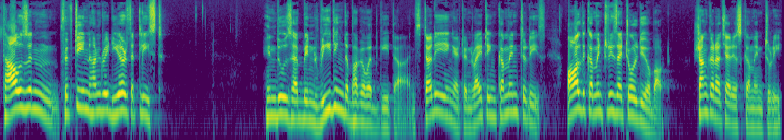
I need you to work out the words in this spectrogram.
thousand, fifteen hundred years at least, Hindus have been reading the Bhagavad Gita and studying it and writing commentaries. All the commentaries I told you about. Shankaracharya's commentary,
